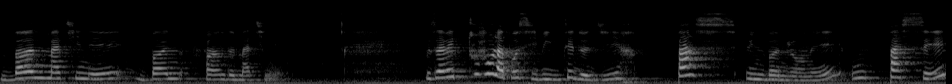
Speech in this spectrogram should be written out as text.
bonne matinée, bonne fin de matinée vous avez toujours la possibilité de dire passe une bonne journée ou passez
